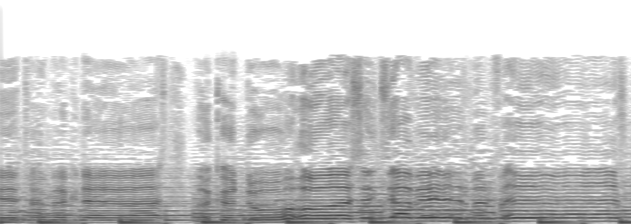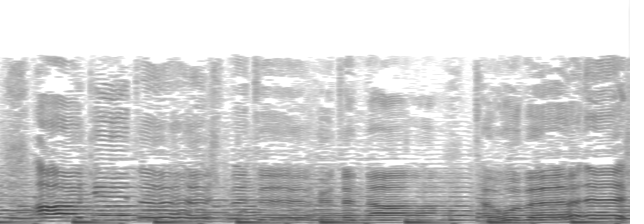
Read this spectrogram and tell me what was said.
መቅደስ በቅዱስ እግዚአብሔር መንፈስ። አጌጠሽ በትሕትና ተውበሽ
